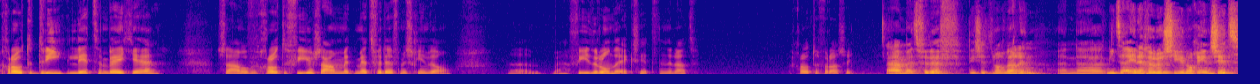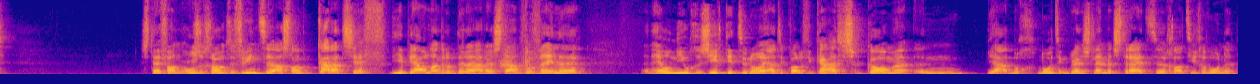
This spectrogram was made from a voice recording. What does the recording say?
grote drie lid, een beetje. Hè? Samen, of grote vier, samen met Medvedev misschien wel. Uh, ja, vierde ronde exit, inderdaad. Grote verrassing. Ja, Medvedev, die zit er nog wel in. En uh, niet de enige Rus die er nog in zit. Stefan, onze grote vriend uh, Aslan Karatsev, die heb jij al langer op de radar staan. Voor velen een heel nieuw gezicht dit toernooi. Uit de kwalificaties gekomen. Een, ja, nog nooit een Grand Slam wedstrijd uh, gehad, hij gewonnen.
